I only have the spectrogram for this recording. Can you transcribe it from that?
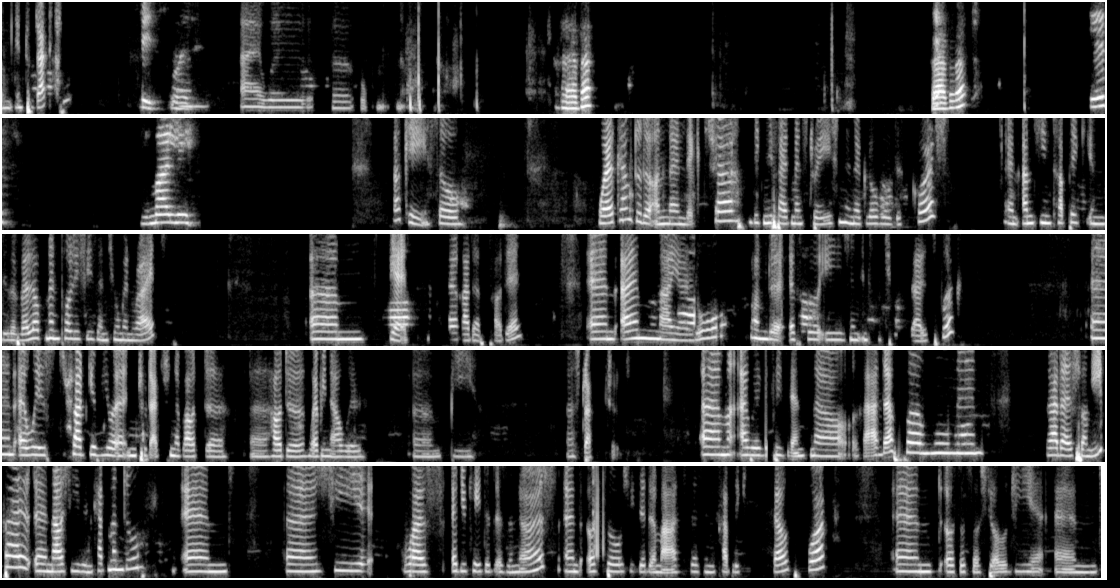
um, introduction. Please, go ahead. Um, I will uh, open it now. Radha? Radha? Yes. Himali. Okay, so welcome to the online lecture, Dignified Menstruation in a Global Discourse, an unseen topic in the development policies and human rights. Um, yeah, it's Radha Paudel. and I'm Maya Loh from the Afro-Asian Institute Salzburg. And I will short give you an introduction about the, uh, how the webinar will um, be uh, structured. Um, I will present now Radha for a moment. Radha is from Nepal, and now she's in Kathmandu, and uh, she was educated as a nurse, and also she did a master's in public health work, and also sociology, and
